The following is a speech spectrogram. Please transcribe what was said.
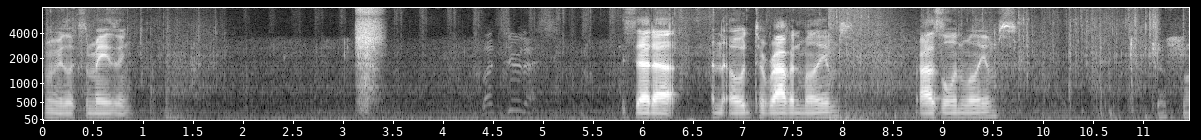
Movie looks amazing. That uh, a an ode to Robin Williams? Rosalind Williams? Guess so.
